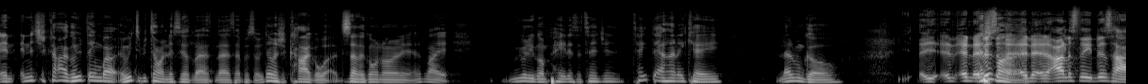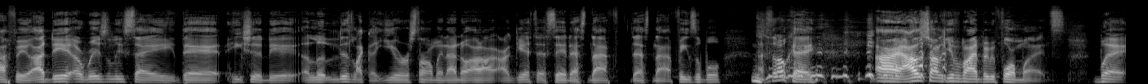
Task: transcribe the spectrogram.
And, and in Chicago, you think about and we be talking about this last last episode. You think about Chicago, what stuff that's going on in there. It's like we really gonna pay this attention? Take that hundred k, let them go. And, and, this, and, and honestly, this is how I feel. I did originally say that he should have did a little, this like a year or something. I know our, our guest that said that's not that's not feasible. I said okay, all right. I was trying to give him like maybe four months, but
